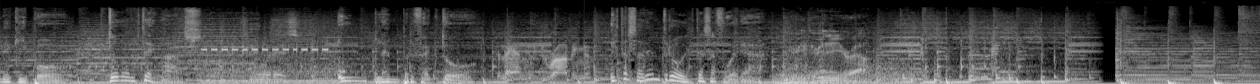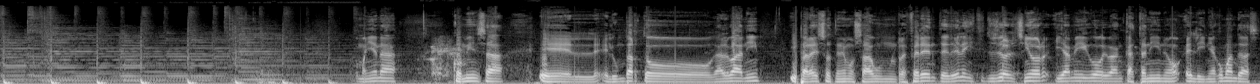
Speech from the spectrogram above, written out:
Un equipo. Todos los temas. Un plan perfecto. ¿Estás adentro o estás afuera? Mañana comienza el, el Humberto Galvani y para eso tenemos a un referente de la institución, el señor y amigo Iván Castanino en línea. ¿Cómo andás?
